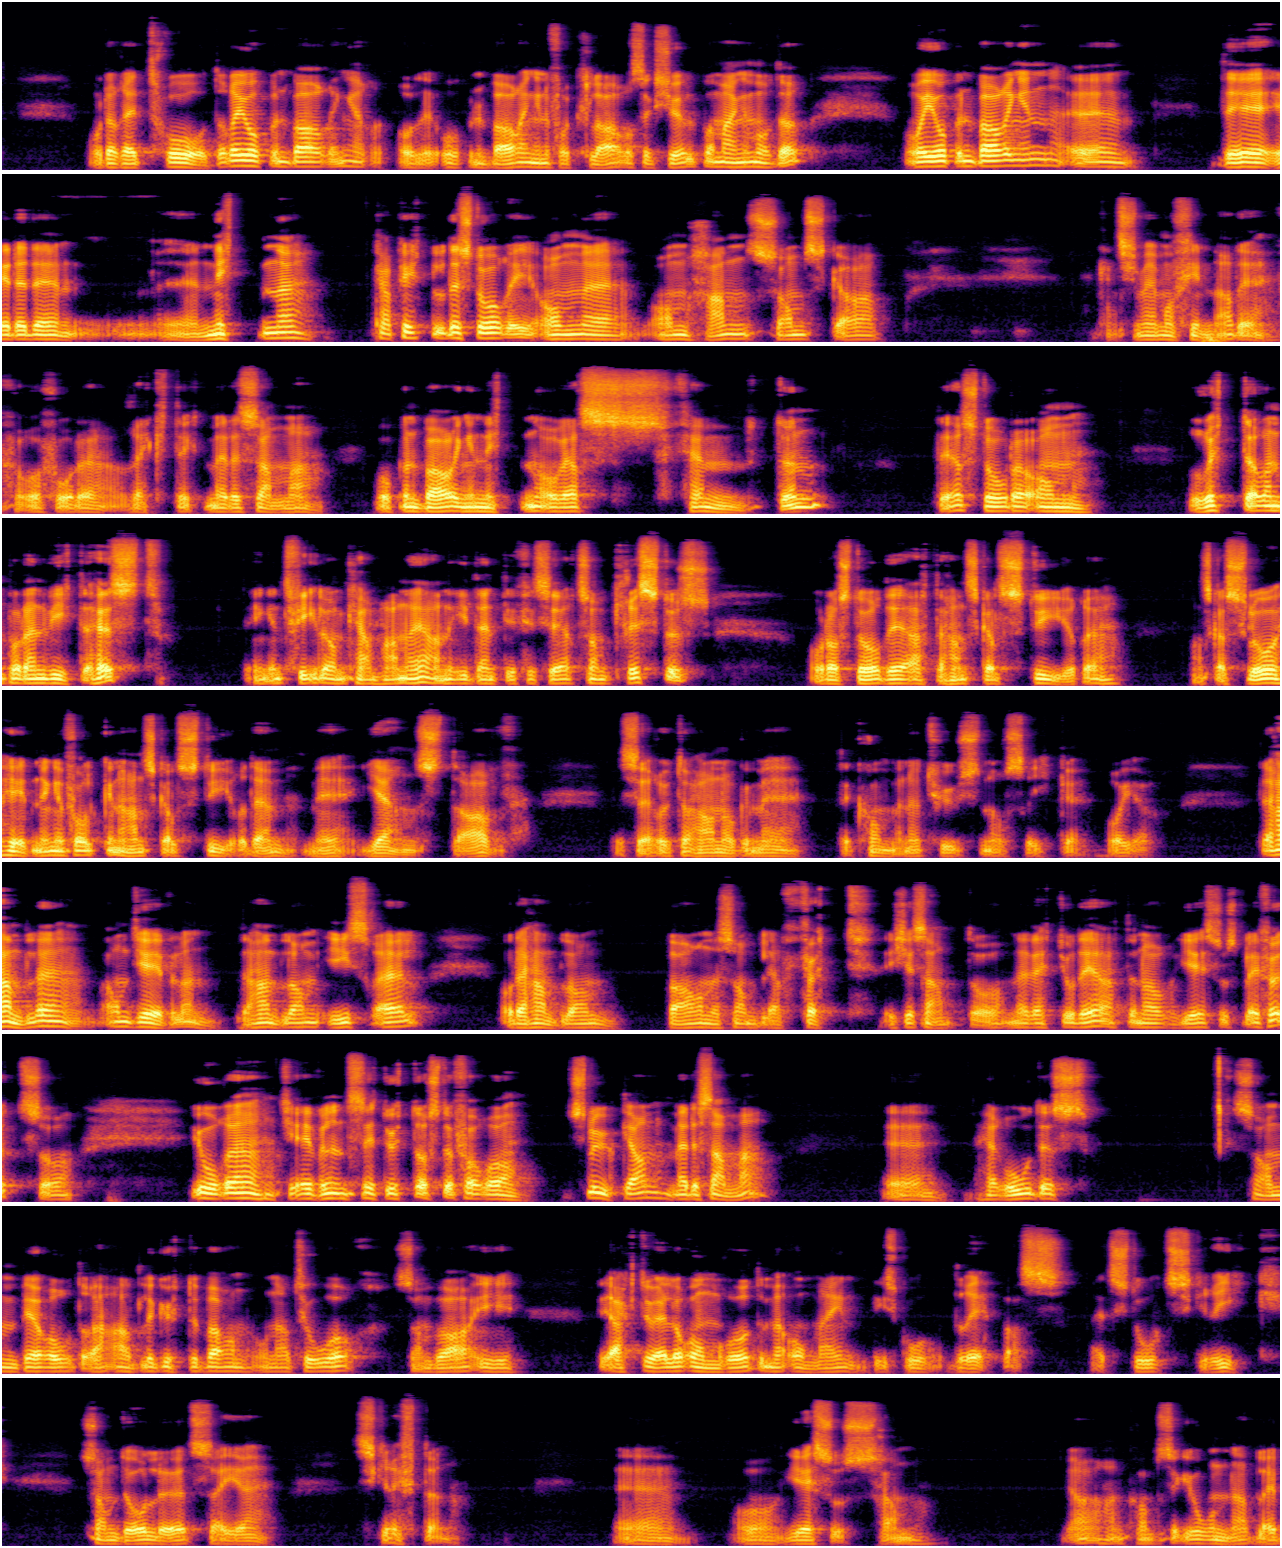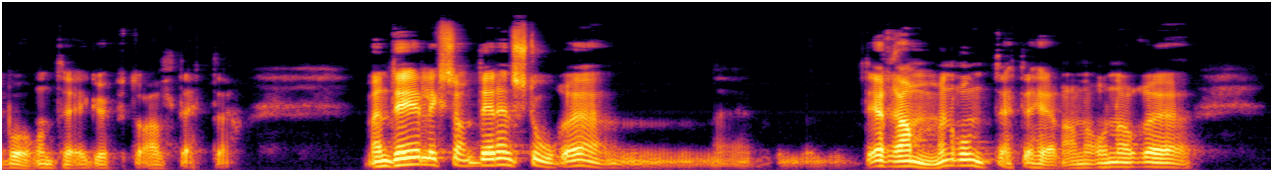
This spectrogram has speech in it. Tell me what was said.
Og det er tråder i åpenbaringer, og åpenbaringene forklarer seg sjøl på mange måter. Og i åpenbaringen eh, er det det 19. Eh, kapittel det står i, om, eh, om han som skal Kanskje vi må finne det for å få det riktig med det samme. Åpenbaringen 19 og vers 15. Der står det om rytteren på den hvite hest. Ingen tvil om hvem han er. Han er identifisert som Kristus, og der står det at han skal styre han skal slå hedningefolkene, han skal styre dem med jernstav. Det ser ut til å ha noe med det kommende tusenårsriket å gjøre. Det handler om djevelen, det handler om Israel, og det handler om barnet som blir født, ikke sant? Og vi vet jo det at når Jesus ble født, så gjorde djevelen sitt ytterste for å sluke han med det samme. Eh, Herodes som beordra alle guttebarn under to år som var i det aktuelle området med omegn, de skulle drepes. Et stort skrik som da lød, sier Skriften. Eh, og Jesus, han, ja, han kom seg jo unna, ble båren til Egypt og alt dette. Men det er liksom, det er den store Det er rammen rundt dette her. Og når eh,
